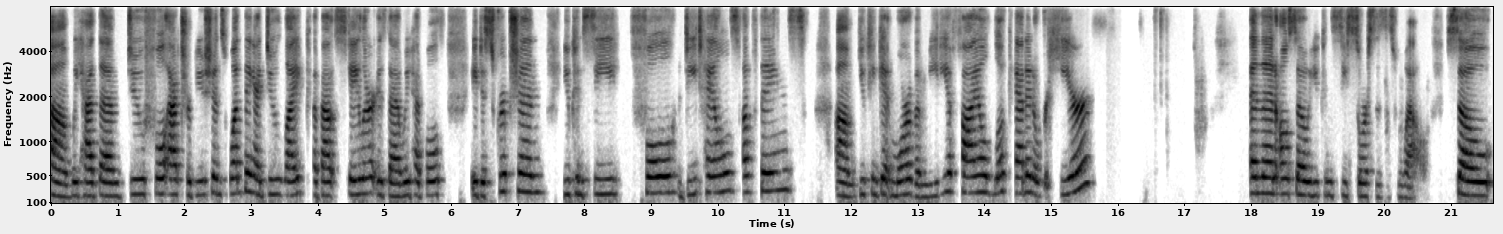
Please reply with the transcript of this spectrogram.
um, we had them do full attributions. One thing I do like about Scalar is that we had both a description, you can see full details of things. Um, you can get more of a media file look at it over here. And then also you can see sources as well. So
